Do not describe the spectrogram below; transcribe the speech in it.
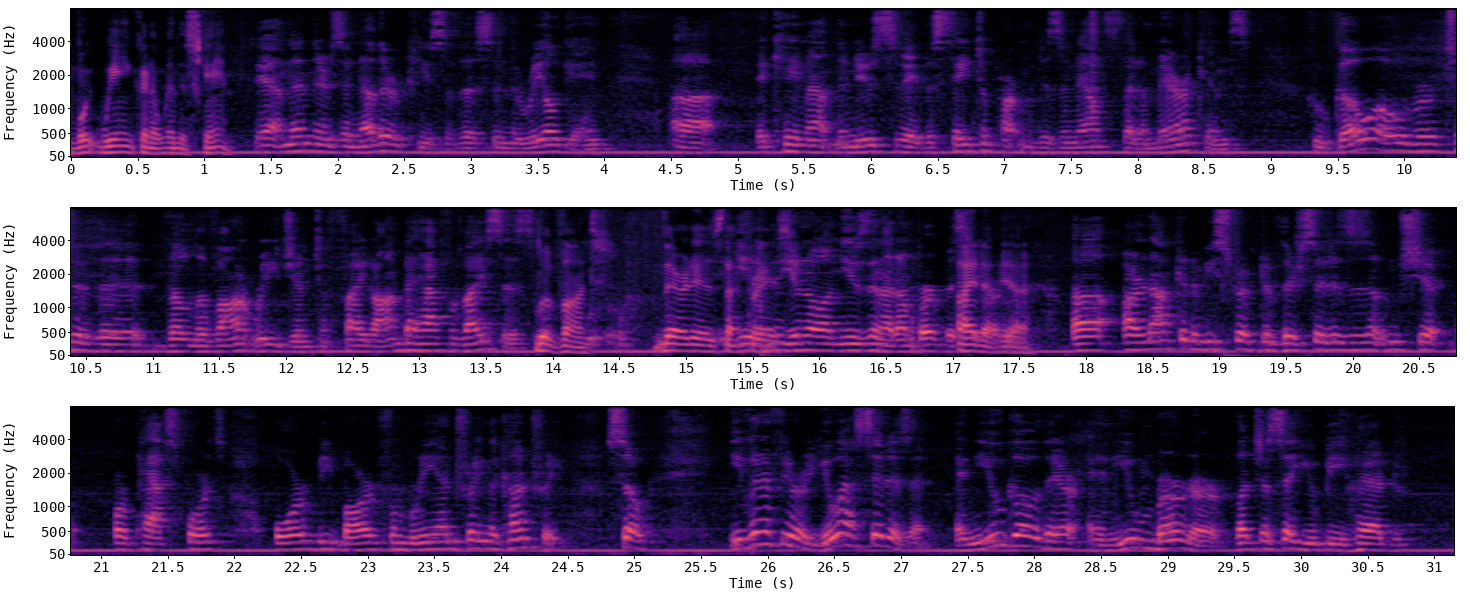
We, ain't going to win this game. Yeah, and then there's another piece of this in the real game. Uh, it came out in the news today. The State Department has announced that Americans who go over to the, the Levant region to fight on behalf of ISIS. Levant. There it is, that you, phrase. you know I'm using that on purpose. I know, here. Uh, are not going to be stripped of their citizenship or passports or be barred from re entering the country. So, even if you're a U.S. citizen and you go there and you murder, let's just say you behead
